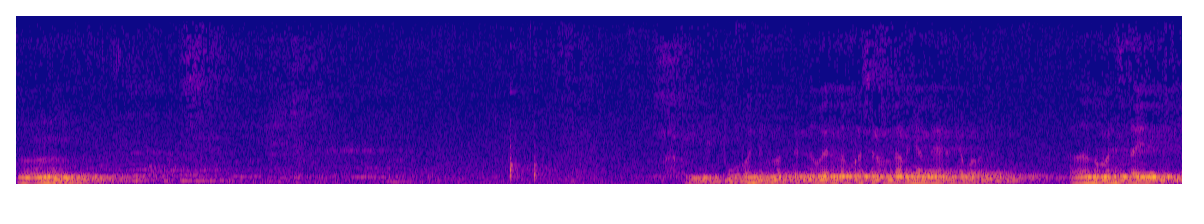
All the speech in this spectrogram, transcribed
ഉം. ഈ പൂർവജന്മത്തിൽ നിന്ന് വരുന്ന പ്രശ്നം എന്താണ് ഞാൻ നേരത്തെ പറഞ്ഞത് അതൊക്കെ മനസ്സിലായിരിക്കില്ല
